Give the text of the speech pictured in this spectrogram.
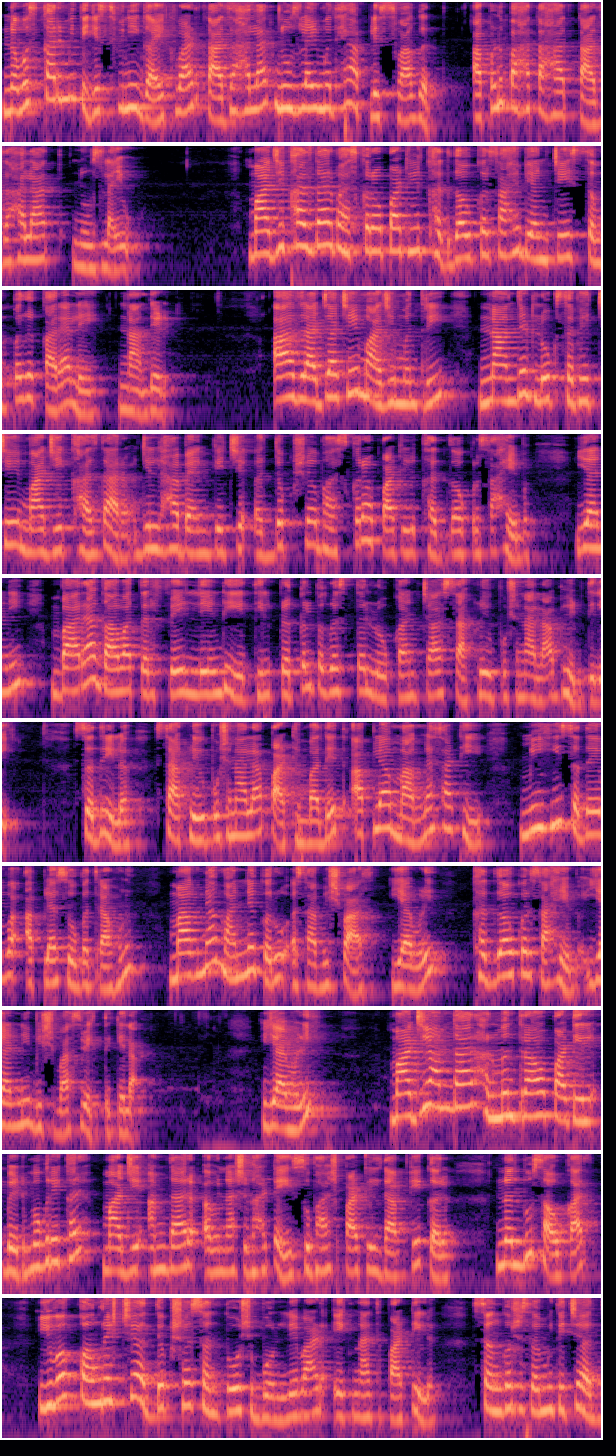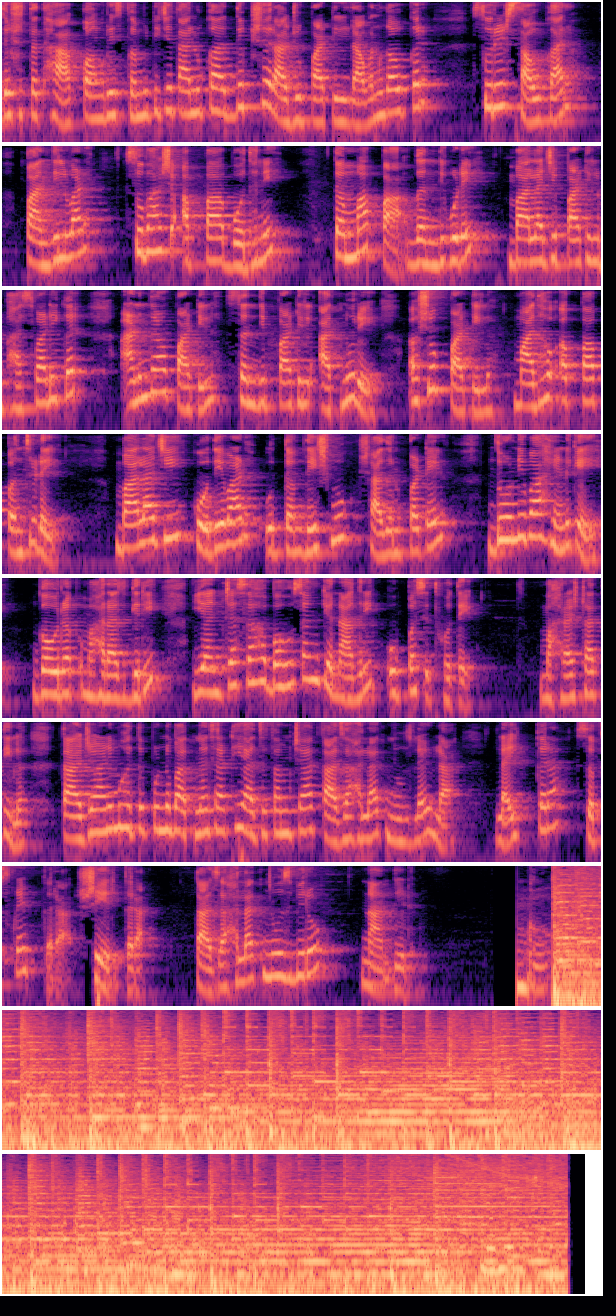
नमस्कार मी तेजस्विनी गायकवाड. ताजा हालात न्यूज लाईव्हमध्ये आपले स्वागत. आपण पाहत आहात ताजा हालात न्यूज लाईव्ह. माजी खासदार भास्करराव पाटील खतगावकर साहेब यांचे संपर्क कार्यालय नांदेड. आज राज्याचे माजी मंत्री नांदेड लोकसभेचे माजी खासदार जिल्हा बँकेचे अध्यक्ष भास्करराव पाटील खतगावकर साहेब यांनी बारा गावातर्फे लेंडी येथील प्रकल्पग्रस्त लोकांच्या साखळी उपोषणाला भेट दिली. सदरील साखळी उपोषणाला पाठिंबा देत आपल्या मागण्यासाठी मीही सदैव आपल्यासोबत राहून मागण्या मान्य करू असा विश्वास यावेळी खदगावकर साहेब यांनी विश्वास व्यक्त केला. यावेळी माजी आमदार हनुमंतराव पाटील बेटमोगरेकर माजी आमदार अविनाश घाटे सुभाष पाटील दाबकेकर नंदू सावकार युवक काँग्रेसचे अध्यक्ष संतोष बोनलेवाड एकनाथ पाटील संघर्ष समितीचे अध्यक्ष तथा काँग्रेस कमिटीचे तालुका अध्यक्ष राजू पाटील रावणगावकर सुरेश सावकार पांदिलवाड सुभाष आप्पा बोधने तम्माप्पा गंदिगुडे बालाजी पाटील भासवाडीकर आनंदराव पाटील संदीप पाटील आतनुरे अशोक पाटील माधव अप्पा पंचडे बालाजी कोदेवाड उत्तम देशमुख शादुल पटेल धोनीबा हेंडगे गौरक महाराजगिरी यांच्यासह बहुसंख्य नागरिक उपस्थित होते. महाराष्ट्रातील ताज्या आणि महत्त्वपूर्ण बातम्यांसाठी आजच आमच्या ताजा हालात न्यूज लाईव्हला लाईक करा सबस्क्राईब करा शेअर करा. ताजा हालात न्यूज ब्युरो नांदेड.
